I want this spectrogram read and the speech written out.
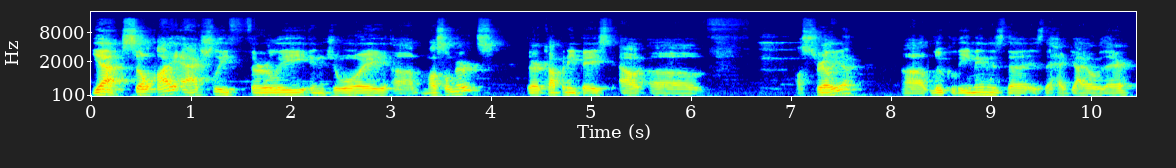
Yeah. So I actually thoroughly enjoy uh, Muscle Nerds. They're a company based out of Australia. Uh, Luke Leaman is the is the head guy over there.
